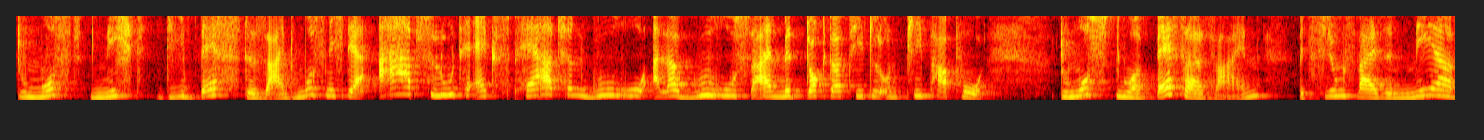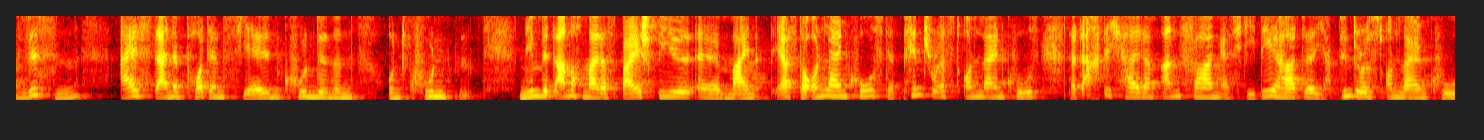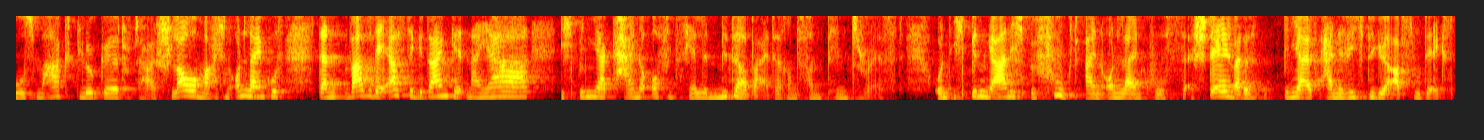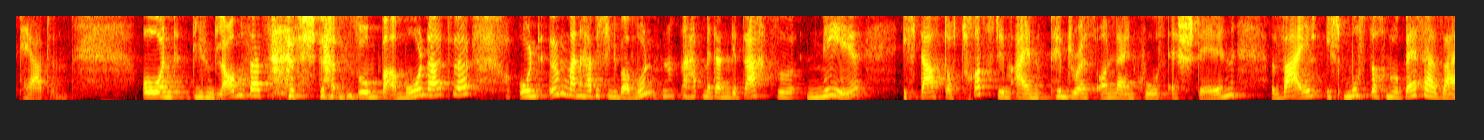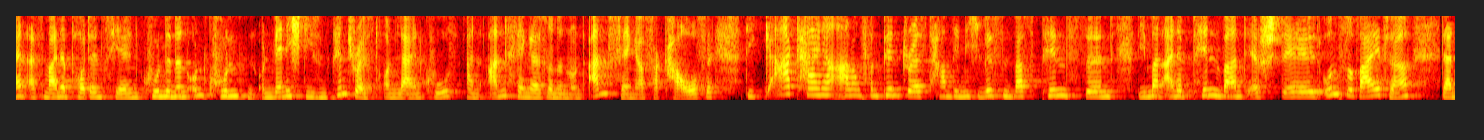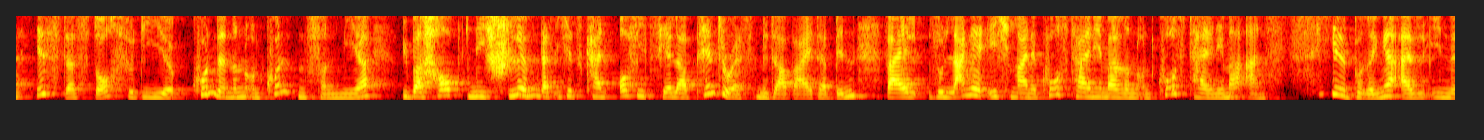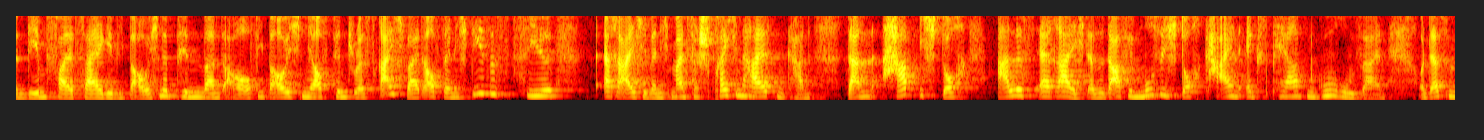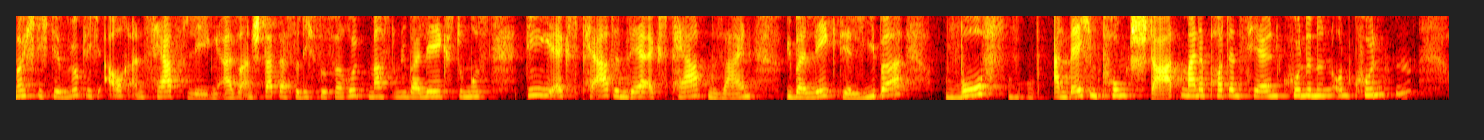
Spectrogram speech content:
Du musst nicht die Beste sein. Du musst nicht der absolute Experten-Guru aller Gurus sein mit Doktortitel und Pipapo. Du musst nur besser sein, beziehungsweise mehr wissen als deine potenziellen Kundinnen und Kunden. Nehmen wir da nochmal das Beispiel, äh, mein erster Online-Kurs, der Pinterest Online-Kurs. Da dachte ich halt am Anfang, als ich die Idee hatte, ja, Pinterest Online-Kurs, Marktlücke, total schlau, mache ich einen Online-Kurs. Dann war so der erste Gedanke, naja, ich bin ja keine offizielle Mitarbeiterin von Pinterest und ich bin gar nicht befugt, einen Online-Kurs zu erstellen, weil das bin ja als keine richtige, absolute Expertin. Und diesen Glaubenssatz hatte ich dann so ein paar Monate. Und irgendwann habe ich ihn überwunden und habe mir dann gedacht, so, nee, ich darf doch trotzdem einen Pinterest Online-Kurs erstellen, weil ich muss doch nur besser sein als meine potenziellen Kundinnen und Kunden. Und wenn ich diesen Pinterest Online-Kurs an Anfängerinnen und Anfänger verkaufe, die gar keine Ahnung von Pinterest haben, die nicht wissen, was Pins sind, wie man eine Pinwand erstellt und so weiter, dann ist das doch für die Kundinnen und Kunden von mir überhaupt nicht schlimm, dass ich jetzt kein offizieller Pinterest-Mitarbeiter bin, weil solange ich meine Kursteilnehmerinnen und Kursteilnehmer ans Ziel bringe, also ihnen in dem Fall zeige, wie baue ich eine Pinwand auf, wie baue ich mir auf Pinterest Reichweite auf, wenn ich dieses Ziel erreiche, wenn ich mein Versprechen halten kann, dann habe ich doch alles erreicht. Also dafür muss ich doch kein Expertenguru sein. Und das möchte ich dir wirklich auch ans Herz legen. Also anstatt, dass du dich so verrückt machst und überlegst, du musst die Expertin der Experten sein, überleg dir lieber, wo, an welchem Punkt starten meine potenziellen Kundinnen und Kunden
